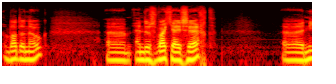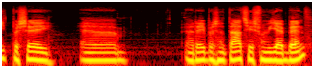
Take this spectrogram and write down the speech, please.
wat, dan- ook. Ehm, en dus wat jij zegt, eh, niet per se ehm, een representatie is van wie jij bent.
